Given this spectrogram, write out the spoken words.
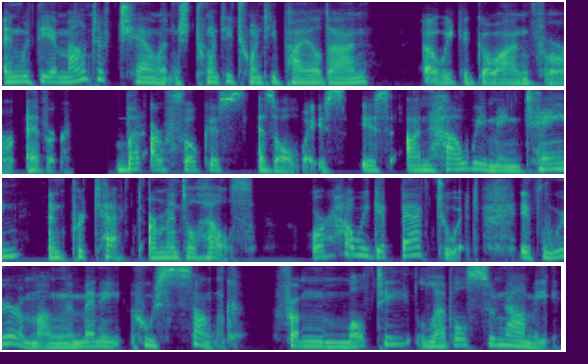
And with the amount of challenge 2020 piled on, oh, we could go on forever. But our focus, as always, is on how we maintain and protect our mental health or how we get back to it if we're among the many who sunk from the multi level tsunami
